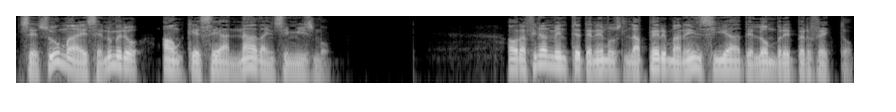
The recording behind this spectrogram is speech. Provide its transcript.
se suma a ese número aunque sea nada en sí mismo. Ahora finalmente tenemos la permanencia del hombre perfecto.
